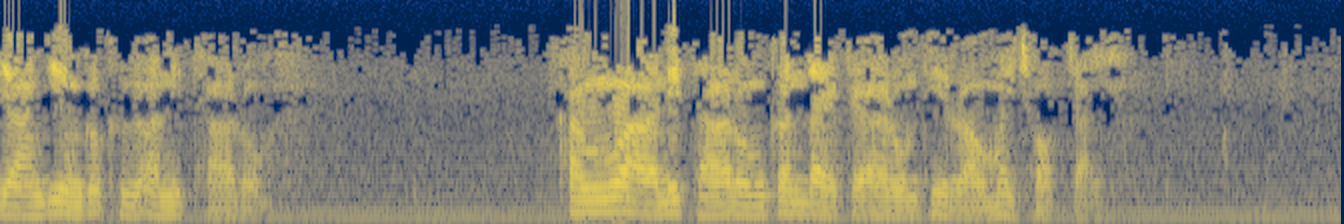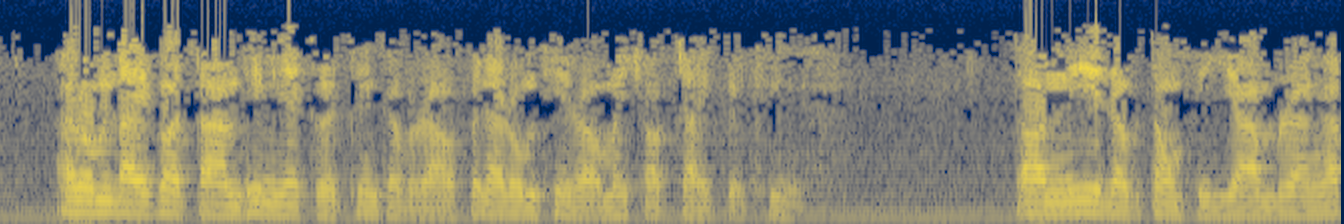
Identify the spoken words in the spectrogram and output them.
อย่างยิ่งก็คืออนิถารมคำว่าอนิถารมก็ได้แก่อารมณ์ที่เราไม่ชอบใจ อารมณ์ใดก็ตามที่มีเกิดขึ้นกับเรา เป็นอารมณ์ที่เราไม่ชอบใจเกิดขึ้น ตอนนี้เราต้องพยายามระงับ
